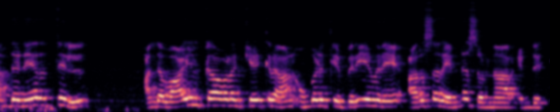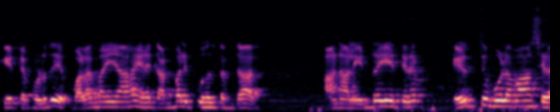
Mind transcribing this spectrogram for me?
அந்த நேரத்தில் அந்த வாயில் காவலன் கேட்கிறான் உங்களுக்கு பெரியவரே அரசர் என்ன சொன்னார்? என்று கேட்ட பொழுது வளமையாக எனக்கு அன்பளிப்புகள் தந்தார். ஆனால் இன்றைய தினம் எழுத்து மூலமாக சில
